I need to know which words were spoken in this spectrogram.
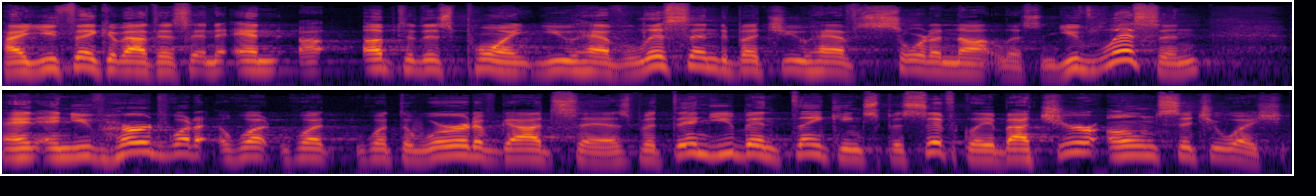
How you think about this, and, and uh, up to this point, you have listened, but you have sort of not listened. You've listened, and, and you've heard what, what, what, what the Word of God says, but then you've been thinking specifically about your own situation.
